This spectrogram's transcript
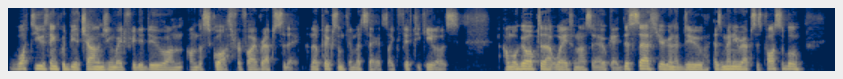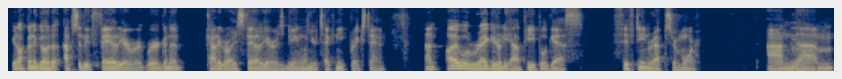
what do you think would be a challenging weight for you to do on, on the squat for five reps today? And they'll pick something, let's say it's like 50 kilos. And we'll go up to that weight and I'll say, okay, this set, you're going to do as many reps as possible you're not going to go to absolute failure. We're, we're going to categorize failure as being when your technique breaks down. And I will regularly have people guess 15 reps or more. And mm. um,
